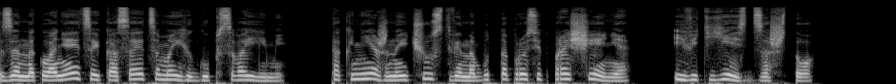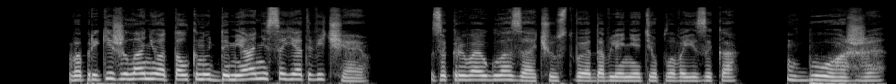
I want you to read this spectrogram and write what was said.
Зен наклоняется и касается моих губ своими. Так нежно и чувственно, будто просит прощения. И ведь есть за что. Вопреки желанию оттолкнуть Дамианиса, я отвечаю. Закрываю глаза, чувствуя давление теплого языка. Боже.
